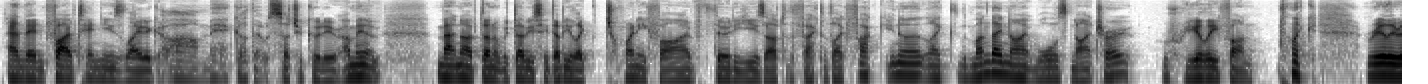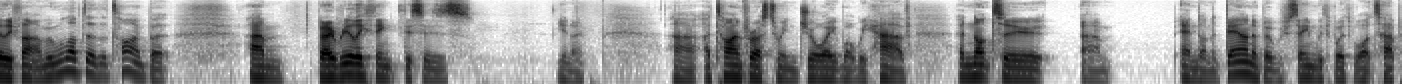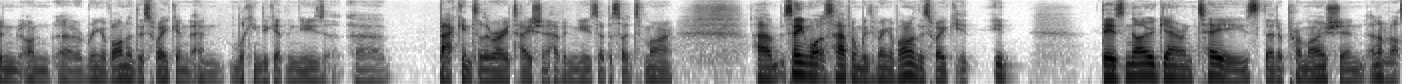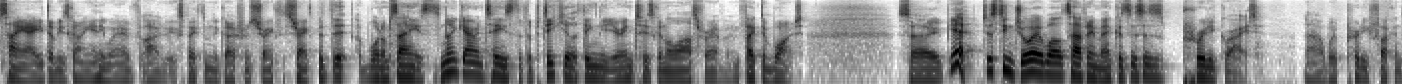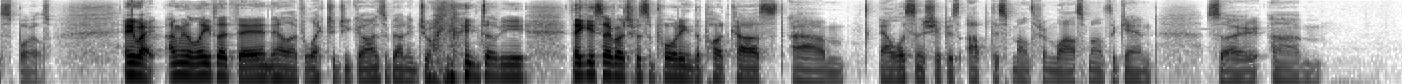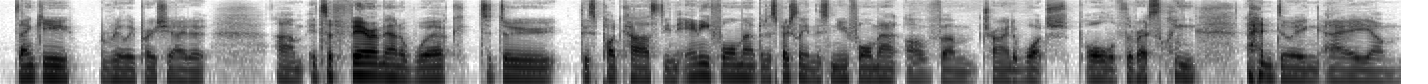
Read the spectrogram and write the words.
and then five, ten years later, go, oh man, God, that was such a good era. I mean, Matt and I have done it with WCW like 25, 30 years after the fact of like, fuck, you know, like the Monday Night Wars Nitro, really fun. like, really, really fun. I mean, we loved it at the time, but, um, but I really think this is, you know, uh, a time for us to enjoy what we have and not to um, end on a downer, but we've seen with, with what's happened on uh, Ring of Honor this week and, and looking to get the news uh, back into the rotation, have a news episode tomorrow. Um, seeing what's happened with Ring of Honor this week, it it there's no guarantees that a promotion, and I'm not saying AEW is going anywhere. I expect them to go from strength to strength. But the, what I'm saying is, there's no guarantees that the particular thing that you're into is going to last forever. In fact, it won't. So yeah, just enjoy it while it's happening, man, because this is pretty great. Uh, we're pretty fucking spoiled. Anyway, I'm going to leave that there. Now I've lectured you guys about enjoying AEW. Thank you so much for supporting the podcast. Um, our listenership is up this month from last month again. So um, thank you. Really appreciate it. Um, it's a fair amount of work to do this podcast in any format, but especially in this new format of um, trying to watch all of the wrestling and doing a um,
